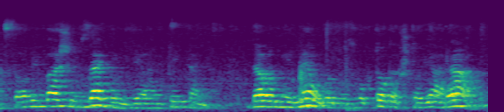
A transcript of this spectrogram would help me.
A sa ovim vašim zadnjim dijelom pitanja, da li mi je neugodno zbog toga što ja radim?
